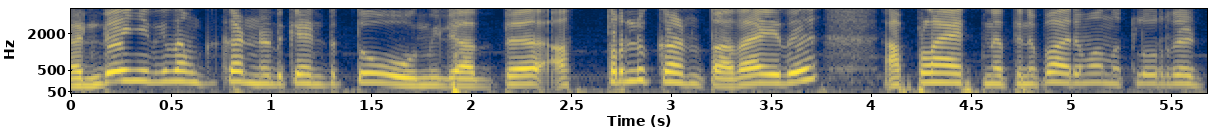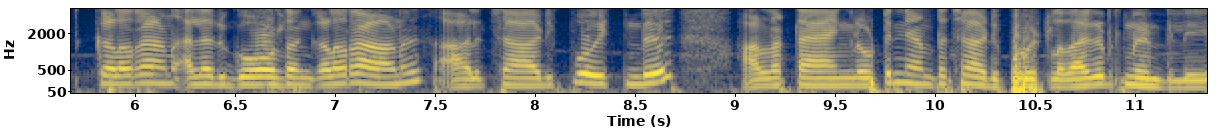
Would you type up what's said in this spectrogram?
കണ്ടു കഴിഞ്ഞിട്ടുണ്ടെങ്കിൽ നമുക്ക് കണ്ണെടുക്കാനായിട്ട് തോന്നില്ല. അത് അത്ര ലുക്കാണ് കേട്ടോ അതായത് ആ പ്ലാറ്റിനത്തിന് പകരം വന്നിട്ടുള്ള ഒരു റെഡ് കളറാണ് അല്ല ഒരു ഗോൾഡൻ കളറാണ് ആൾ ചാടിപ്പോയിട്ടുണ്ട്. ആളുടെ ടാങ്കിലോട്ട് ഞാൻ ചാടിപ്പോയിട്ടുള്ളത്. അത് കിടക്കുന്നുണ്ടല്ലേ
